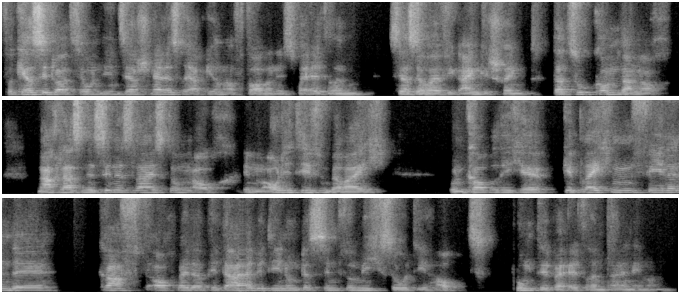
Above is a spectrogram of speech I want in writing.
Verkehrssituationen, die ein sehr schnelles Reagieren erfordern, ist bei Älteren sehr, sehr häufig eingeschränkt. Dazu kommen dann noch nachlassende Sinnesleistungen, auch im auditiven Bereich und körperliche Gebrechen, fehlende Kraft, auch bei der Pedalbedienung. Das sind für mich so die Haupt Punkte bei älteren Teilnehmern.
